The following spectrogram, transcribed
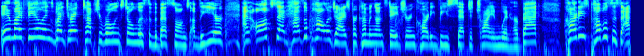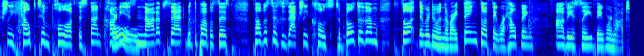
In My Feelings by Drake tops your Rolling Stone list of the best songs of the year. And Offset has apologized for coming on stage during Cardi B's set to try and win her back. Cardi's publicist actually helped him pull off the stunt. Cardi is Oh. not upset with the publicist. Publicist is actually close to both of them. Thought they were doing the right thing. Thought they were helping. Obviously, they were not.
